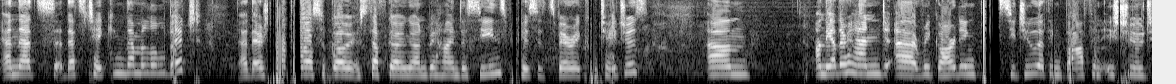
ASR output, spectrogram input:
And that's, that's taking them a little bit. Uh, there's probably also going, stuff going on behind the scenes because it's very contagious. Um, on the other hand, uh, regarding PSD2, I think BaFin issued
